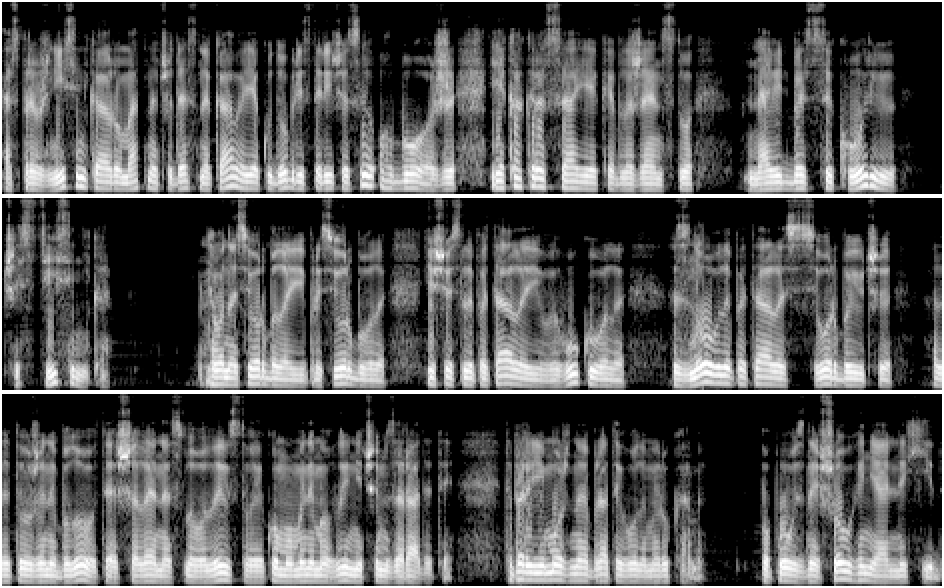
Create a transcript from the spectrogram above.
а справжнісінька ароматна чудесна кава, як у добрі старі часи, о Боже, яка краса, яке блаженство, навіть без цикорію, чистісінька. Вона сьорбала і присьорбувала, і щось лепетала і вигукувала, знов лепетала, сьорбаючи, але то вже не було те шалене словоливство, якому ми не могли нічим зарадити. Тепер її можна брати голими руками. Попов знайшов геніальний хід.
